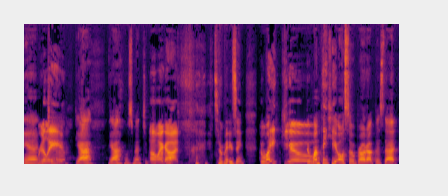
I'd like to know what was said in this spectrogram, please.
And really, uh, yeah, yeah, it was meant to be. Oh my God. it's amazing. The one, Thank you. The one thing he also brought up is that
